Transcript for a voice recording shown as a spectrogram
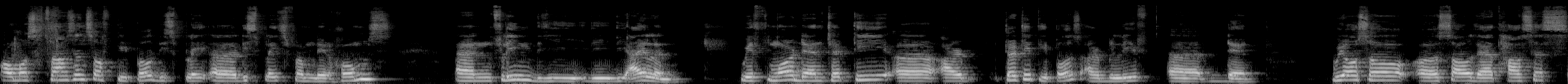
almost thousands of people display, uh, displaced from their homes and fleeing the, the, the island. With more than 30 uh, are 30 peoples are believed dead. we also uh, saw that houses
